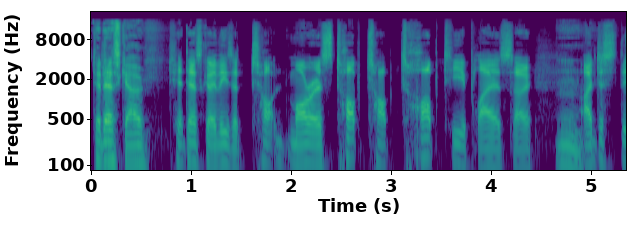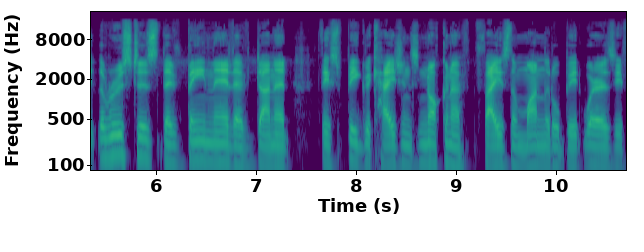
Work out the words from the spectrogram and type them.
Tedesco, Tedesco. These are top Morris, top, top, top tier players. So hmm. I just the, the Roosters, they've been there, they've done it. This big occasion's not going to phase them one little bit. Whereas if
